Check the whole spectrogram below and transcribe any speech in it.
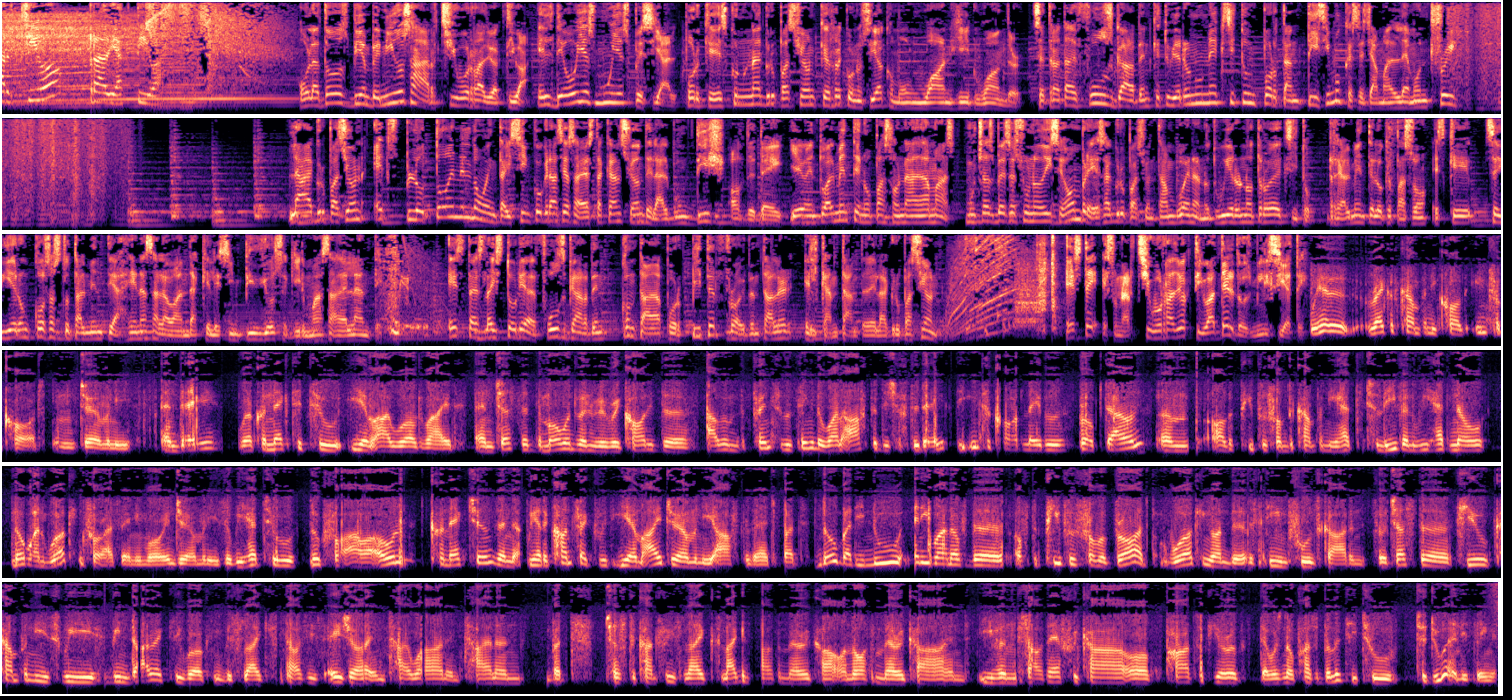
Archivo Radioactiva. Hola a todos, bienvenidos a Archivo Radioactiva. El de hoy es muy especial porque es con una agrupación que es reconocida como un One Hit Wonder. Se trata de Fool's Garden que tuvieron un éxito importantísimo que se llama Lemon Tree. La agrupación explotó en el 95 gracias a esta canción del álbum Dish of the Day y eventualmente no pasó nada más. Muchas veces uno dice, hombre, esa agrupación tan buena, no tuvieron otro éxito. Realmente lo que pasó es que se dieron cosas totalmente ajenas a la banda que les impidió seguir más adelante. Esta es la historia de Fool's Garden contada por Peter Freudenthaler, el cantante de la agrupación. Este es un archivo radioactiva del 2007. We had a record company called Intercord in Germany, and they were connected to EMI worldwide. And just at the moment when we recorded the album, the principal thing, the one after Dish of the Day, the Intercord label broke down. Um, all the people from the company had to leave, and we had no no one working for us anymore in Germany. So we had to look for our own connections and we had a contract with EMI Germany after that. But nobody knew any one of the of the people from abroad working on the, the theme Fool's Garden. So just a few companies we've been directly working with like Southeast Asia in Taiwan and Thailand but just the countries like like in South America or North America and even South Africa or parts of Europe, there was no possibility to do anything.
